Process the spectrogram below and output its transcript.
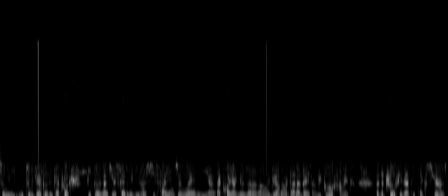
So we, we, took the opposite approach because, as you said, we diversify in the way we uh, acquire users and we build our database and we grow from it. But the truth is that it takes years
